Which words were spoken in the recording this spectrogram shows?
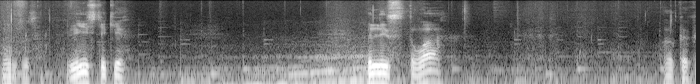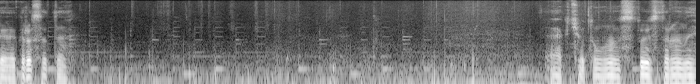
Вот тут листики, листва. Вот какая красота. Так, что там у нас с той стороны?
